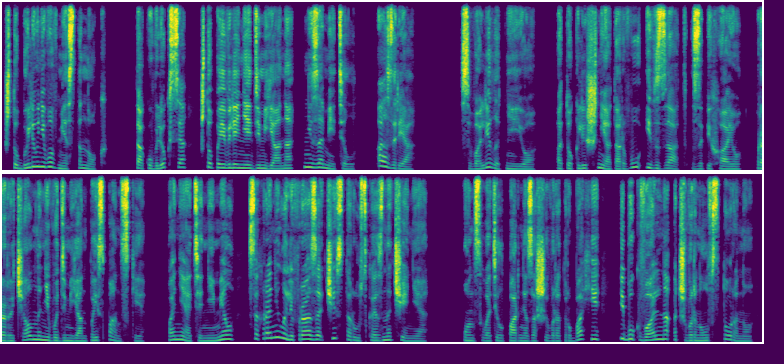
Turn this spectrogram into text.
что были у него вместо ног. Так увлекся, что появление Демьяна не заметил. А зря. Свалил от нее, а то клешни оторву и взад запихаю, прорычал на него Демьян по-испански. Понятия не имел, сохранила ли фраза чисто русское значение. Он схватил парня за шиворот рубахи и буквально отшвырнул в сторону –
